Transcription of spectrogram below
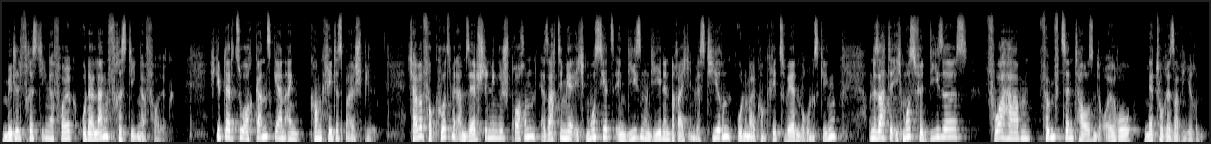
mittelfristigen Erfolg oder langfristigen Erfolg? Ich gebe dazu auch ganz gern ein konkretes Beispiel. Ich habe vor kurzem mit einem Selbstständigen gesprochen. Er sagte mir, ich muss jetzt in diesen und jenen Bereich investieren, ohne mal konkret zu werden, worum es ging. Und er sagte, ich muss für dieses Vorhaben 15.000 Euro netto reservieren.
